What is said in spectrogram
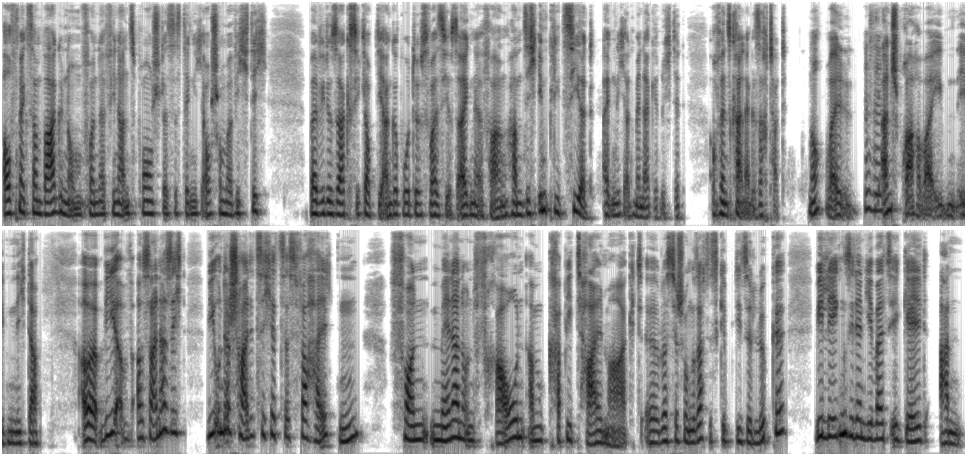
aufmerksam wahrgenommen von der Finanzbranche. Das ist, denke ich, auch schon mal wichtig. Weil, wie du sagst, ich glaube, die Angebote, das weiß ich aus eigener Erfahrung, haben sich impliziert eigentlich an Männer gerichtet. Auch wenn es keiner gesagt hat. Ne? Weil mhm. die Ansprache war eben, eben nicht da. Aber wie, aus seiner Sicht, wie unterscheidet sich jetzt das Verhalten von Männern und Frauen am Kapitalmarkt? Äh, du hast ja schon gesagt, es gibt diese Lücke. Wie legen sie denn jeweils ihr Geld an?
